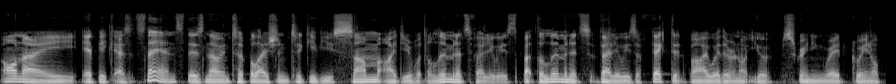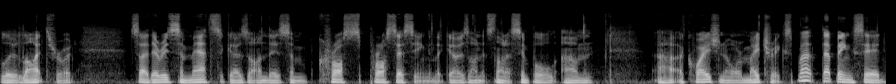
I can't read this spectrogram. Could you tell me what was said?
on a Epic as it stands, there's no interpolation to give you some idea of what the luminance value is. But the luminance value is affected by whether or not you're screening red, green, or blue light through it. So there is some maths that goes on. There's some cross processing that goes on. It's not a simple um, uh, equation or a matrix. But that being said,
